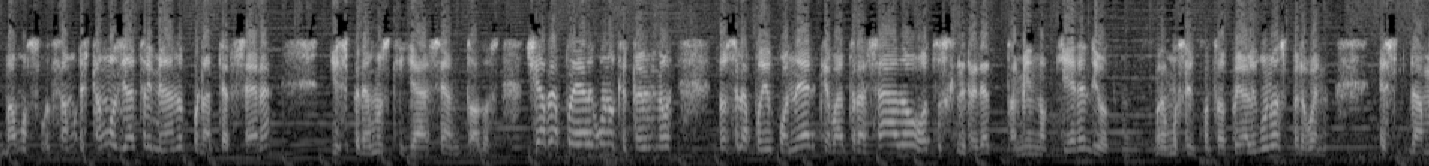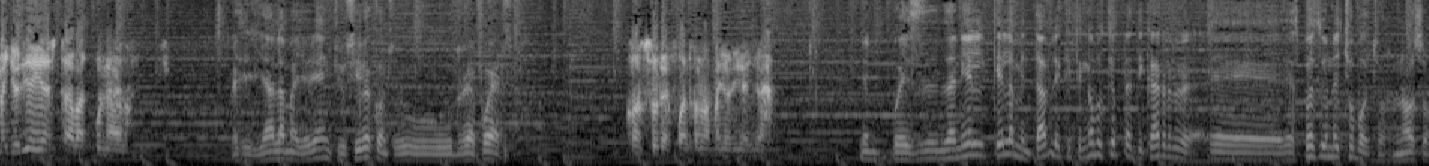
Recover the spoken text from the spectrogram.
Vamos, estamos, ya terminando por la tercera y esperemos que ya sean todos. Si habrá por ahí alguno que todavía no, se la puede poner, que va atrasado, otros que en realidad también no quieren. Digo, hemos encontrado por ahí algunos, pero bueno, es, la mayoría ya está vacunado. Es decir, ya la mayoría, inclusive con su refuerzo. Con su refuerzo, la mayoría ya. Bien, pues Daniel, qué lamentable que tengamos que platicar eh, después de un hecho bochornoso.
